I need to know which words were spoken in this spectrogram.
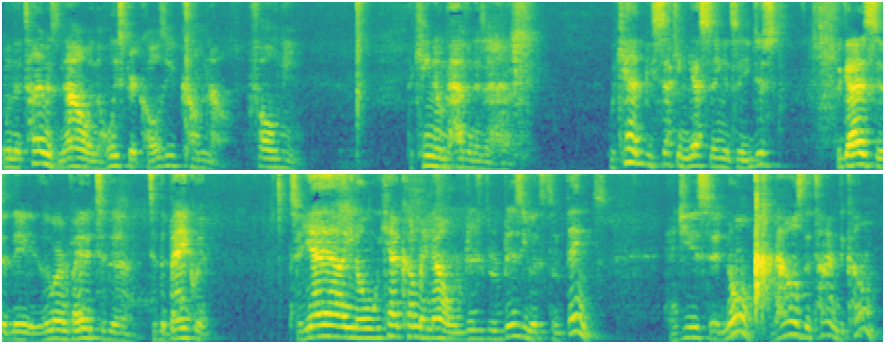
when the time is now and the Holy Spirit calls you, come now, follow me. The kingdom of heaven is at hand. We can't be second guessing and say, just the guys they, they were invited to the to the banquet. Say, yeah, yeah, you know, we can't come right now. We're just, we're busy with some things. And Jesus said, no, now is the time to come.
